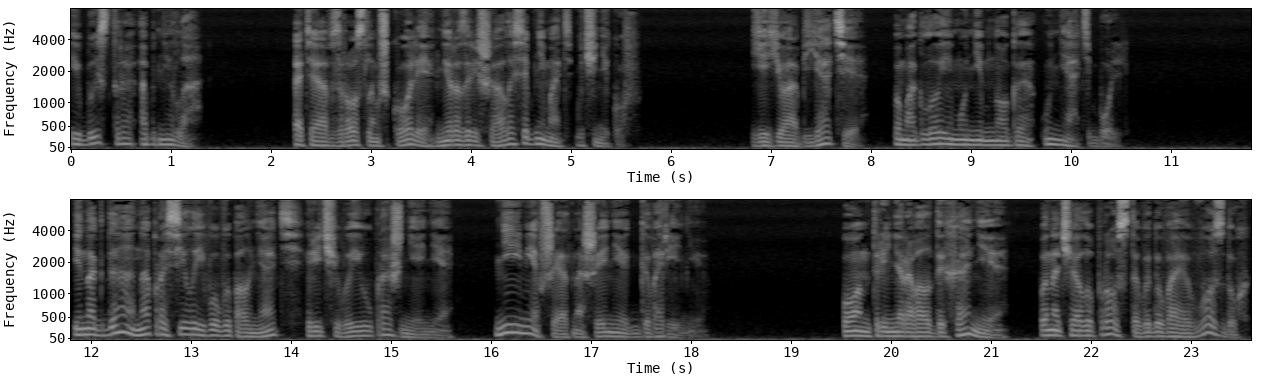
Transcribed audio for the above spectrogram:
и быстро обняла. Хотя взрослым в школе не разрешалось обнимать учеников. Ее объятие помогло ему немного унять боль. Иногда она просила его выполнять речевые упражнения — не имевшие отношения к говорению. Он тренировал дыхание, поначалу просто выдувая воздух,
